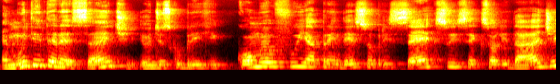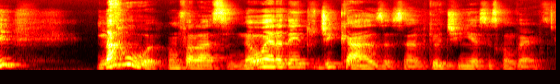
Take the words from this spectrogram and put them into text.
É muito interessante eu descobri que como eu fui aprender sobre sexo e sexualidade na rua, vamos falar assim. Não era dentro de casa, sabe, que eu tinha essas conversas.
